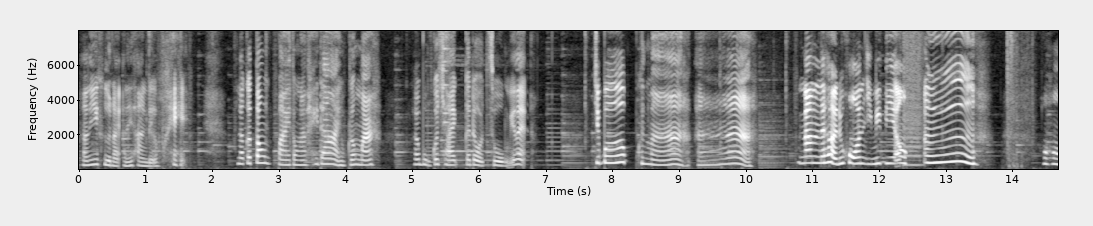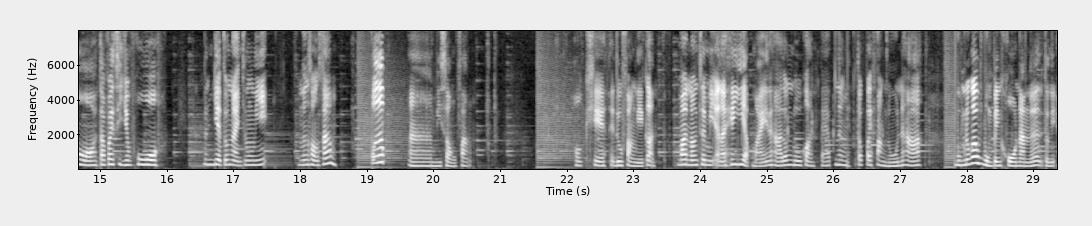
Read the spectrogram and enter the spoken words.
แล้วนี่คืออะไรอันนี้ทางเดิมแล้วก็ต้องไปตรงนั้นให้ได้ถูกต้องไหมแล้วบุ๋มก็ใช้กระโดดสูงนี่แหละ จิบึบขึ้นมา อ่า นั่นเลยค่ะทุกคน อีกนิดเดียวเออโอ้โห ต่อไปสีชมพู มันเหยียบตรงไหนตรงนี้หนึ่งสองสามปึ๊บ อ่า มีสองฝั่ง โอเคเดี๋ยวดูฝั่งนี้ก่อน ว่าน้องจะมีอะไรให้เหยียบไหมนะคะ ต้องดูก่อนแป๊บหนึ่งต้องไปฝั่งนู้นนะคะ บุ๋มนึกว่าบุ๋มเป็นโคนันนะตัวนี้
